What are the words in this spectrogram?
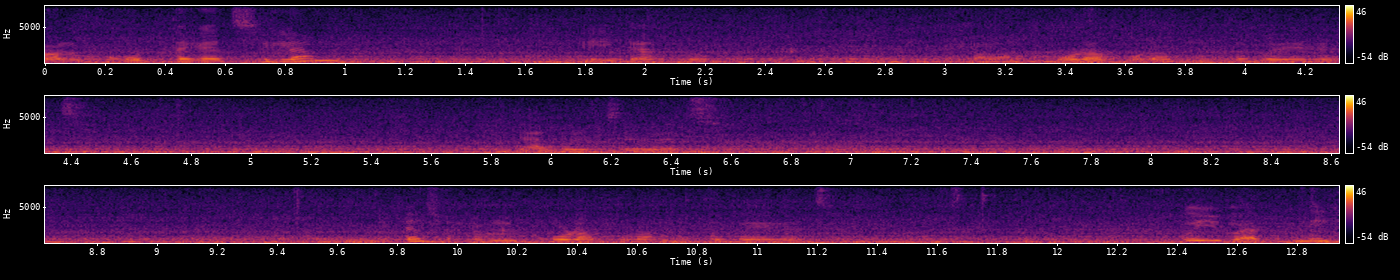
গল্প করতে গেছিলাম। এই দেখো, কেমন পোড়া পোড়া মতো হয়ে গেছে। যা হয়েছে হয়েছে। ঠিক আছে, কেমন পোড়া পোড়া মতো হয়ে গেছে। ওই বাদ নেই।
